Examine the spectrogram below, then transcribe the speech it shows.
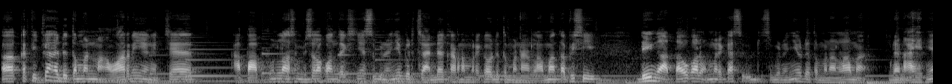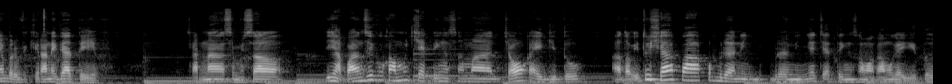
uh, ketika ada teman mawar nih yang ngechat apa pun lah misal konteksnya sebenarnya bercanda karena mereka udah temenan lama tapi si D nggak tahu kalau mereka sebenarnya udah temenan lama dan akhirnya berpikiran negatif. Karena semisal iya apaan sih kok kamu chatting sama cowok kayak gitu atau itu siapa? Aku berani beraninya chatting sama kamu kayak gitu?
